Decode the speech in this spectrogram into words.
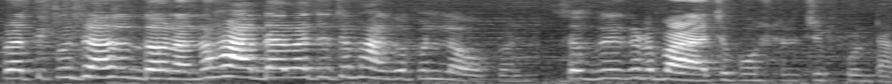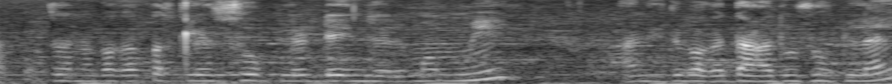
प्रतीक म्हणजे अजून दोन आणू. हा दरवाजाच्या मागे पण लावू पण सगळीकडे बाळाचे पोस्टर चिपकून टाकू. जण बघा कसले झोपले डेंजर मम्मी आणि इथे बघा दादू झोपलाय.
